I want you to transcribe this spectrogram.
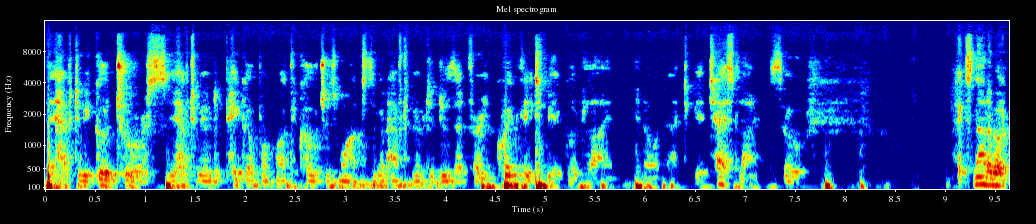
they have to be good tourists. You have to be able to pick up on what the coaches want. They're going to have to be able to do that very quickly to be a good Lion, you know, and to be a test Lion. So it's not about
